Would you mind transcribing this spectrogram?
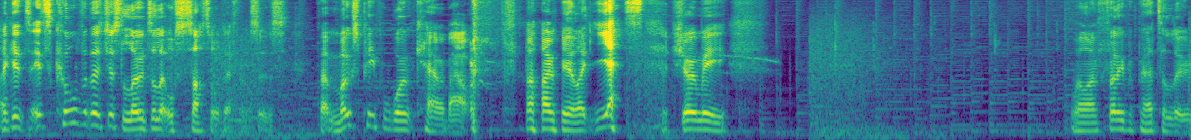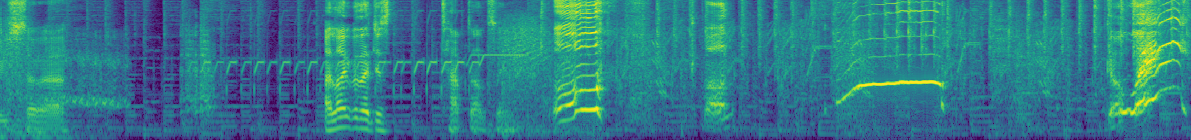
Like it's it's cool that there's just loads of little subtle differences that most people won't care about. I'm here like yes, show me. Well, I'm fully prepared to lose, so uh, I like that they're just tap dancing. Oh, God. Go away!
